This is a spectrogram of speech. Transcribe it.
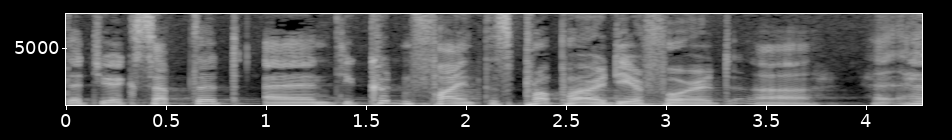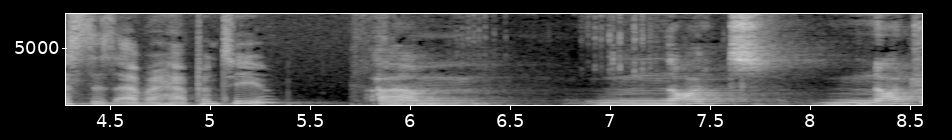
that you accepted and you couldn't find this proper idea for it? Uh, has this ever happened to you? Um, not not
